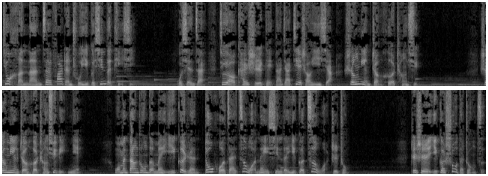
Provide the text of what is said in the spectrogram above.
就很难再发展出一个新的体系。我现在就要开始给大家介绍一下生命整合程序。生命整合程序理念，我们当中的每一个人都活在自我内心的一个自我之中。这是一个树的种子，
